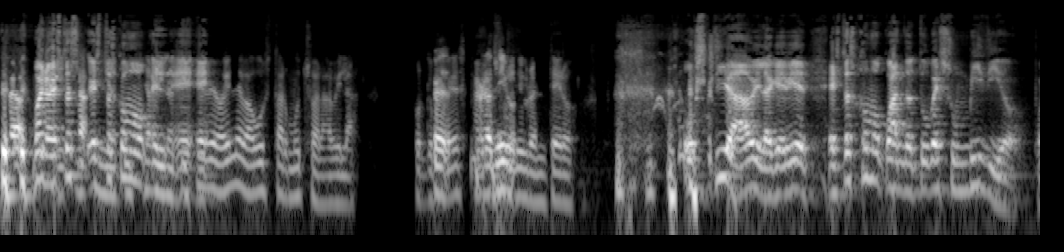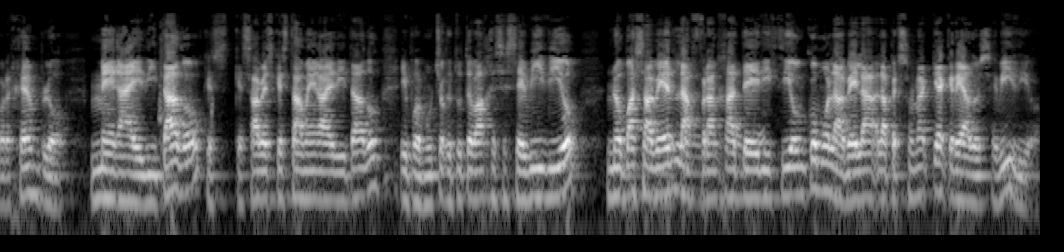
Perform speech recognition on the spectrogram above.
No. Bueno, esto es, La- esto es la como... el- la eh, eh, de hoy le va a gustar mucho al Ávila. Porque Pero- puedes digo- un libro entero. Hostia, Ávila, qué bien. Esto es como cuando tú ves un vídeo, por ejemplo, mega editado, que, es- que sabes que está mega editado, y por mucho que tú te bajes ese vídeo, no vas a ver la franja de edición como la ve la, la persona que ha creado ese vídeo,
